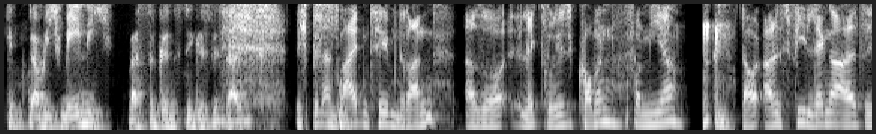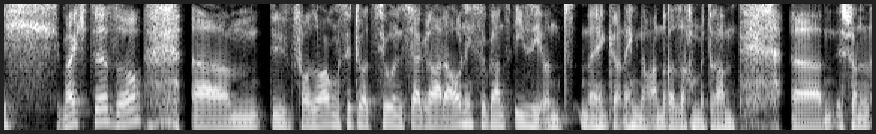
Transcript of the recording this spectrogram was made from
gibt, glaube ich, wenig, was so günstig ist Salz. Ich bin an beiden Themen dran. Also Elektrolyte kommen von mir. Dauert alles viel länger, als ich möchte. So, ähm, die Versorgungssituation ist ja gerade auch nicht so ganz easy und da hängen, hängen noch andere Sachen mit dran. Ähm, ist schon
